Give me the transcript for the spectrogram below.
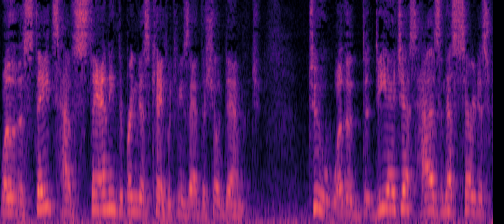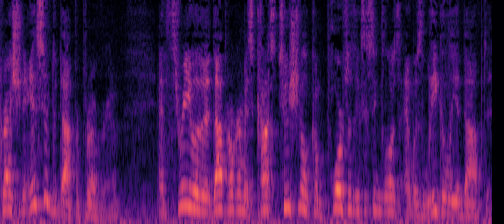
whether the states have standing to bring this case, which means they have to show damage. Two, whether the DHS has the necessary discretion to institute the DAPA program. And three, whether the DAPA program is constitutional, comports with existing laws, and was legally adopted.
